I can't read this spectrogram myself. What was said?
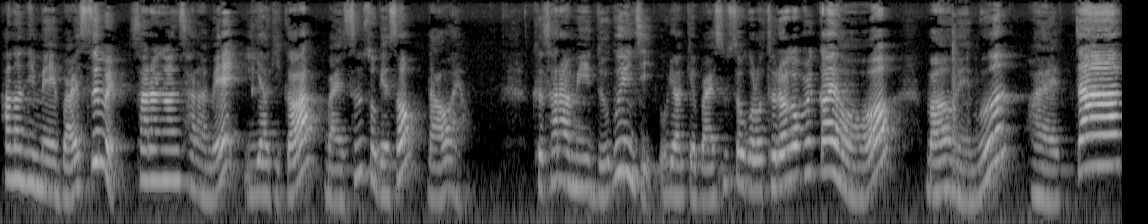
하나님의 말씀을 사랑한 사람의 이야기가 말씀 속에서 나와요. 그 사람이 누구인지 우리 함께 말씀 속으로 들어가 볼까요? 마음의 문 활짝.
